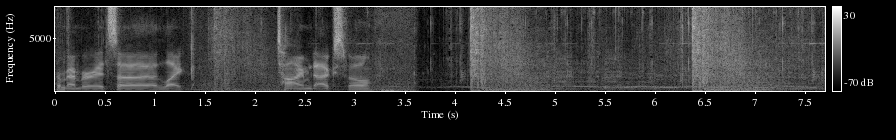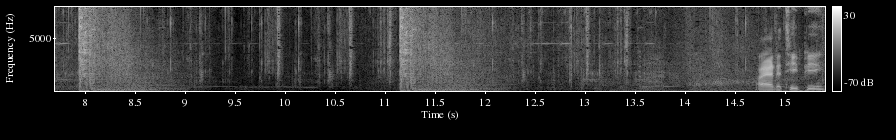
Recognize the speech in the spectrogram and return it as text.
Remember, it's uh like timed exfil. I had a TP.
